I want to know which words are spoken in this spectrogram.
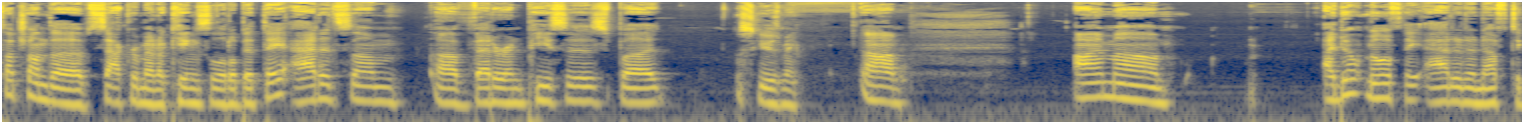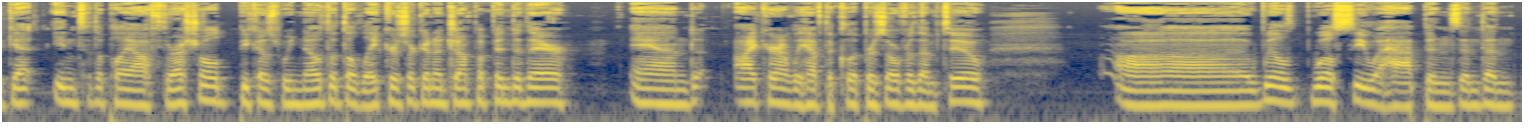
Touch on the Sacramento Kings a little bit. They added some uh, veteran pieces, but excuse me. Um, I'm um, I don't know if they added enough to get into the playoff threshold because we know that the Lakers are going to jump up into there, and I currently have the Clippers over them too. Uh, we'll we'll see what happens, and then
